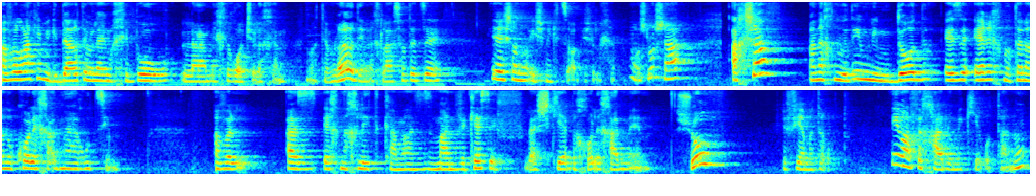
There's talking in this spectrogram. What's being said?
אבל רק אם הגדרתם להם חיבור למכירות שלכם. אם אתם לא יודעים איך לעשות את זה, יש לנו איש מקצוע בשבילכם. או שלושה. עכשיו אנחנו יודעים למדוד איזה ערך נותן לנו כל אחד מהערוצים. אבל אז איך נחליט כמה זמן וכסף להשקיע בכל אחד מהם? שוב, לפי המטרות. אם אף אחד לא מכיר אותנו,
